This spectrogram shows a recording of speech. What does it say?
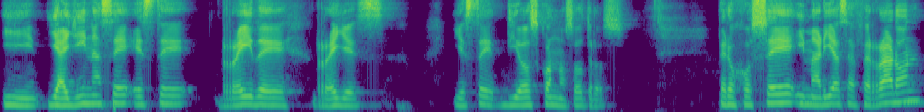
Y, y allí nace este rey de reyes y este Dios con nosotros. Pero José y María se aferraron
